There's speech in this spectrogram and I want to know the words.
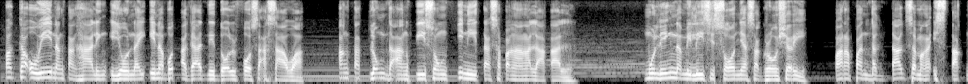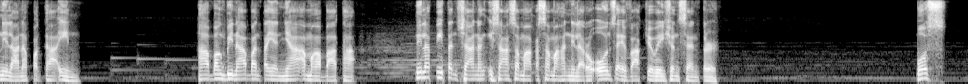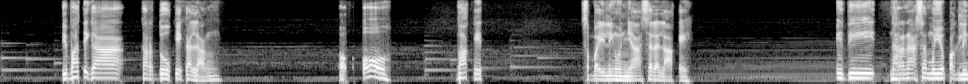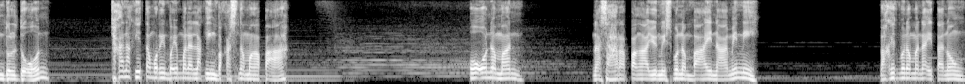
Pagka-uwi ng tanghaling iyon ay inabot agad ni Dolfo sa asawa ang tatlong daang pisong kinita sa pangangalakal. Muling namili si Sonia sa grocery para pandagdag sa mga stock nila ng pagkain. Habang binabantayan niya ang mga bata, nilapitan siya ng isa sa mga kasamahan nila roon sa evacuation center. Boss, di ba tiga Karduke ka lang? O, oo. Bakit? Sabay lingon niya sa lalaki. E di naranasan mo yung paglindol doon? Tsaka nakita mo rin ba yung malalaking bakas ng mga paa? Oo naman. Nasa harap pa nga yun mismo ng bahay namin eh. Bakit mo naman naitanong?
